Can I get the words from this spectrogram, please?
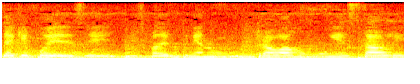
ya que pues eh, mis padres no tenían un, trabajo muy estable,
